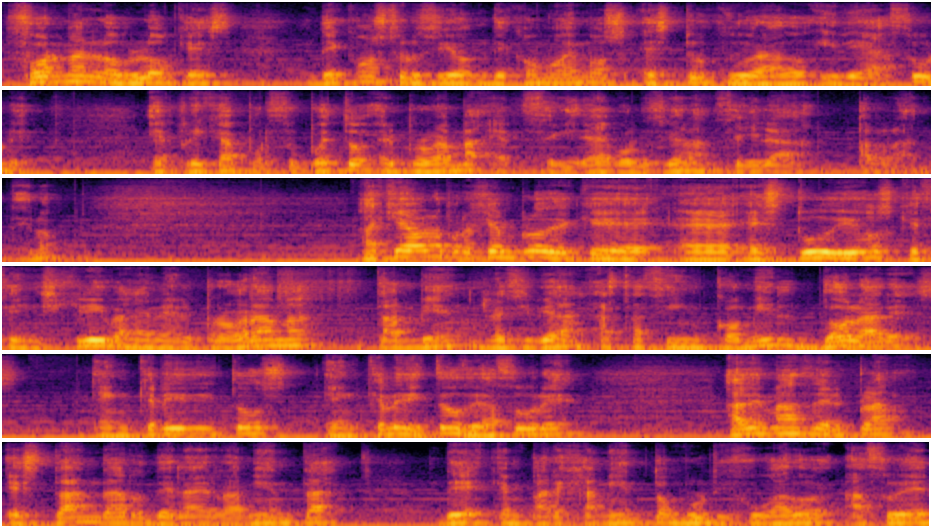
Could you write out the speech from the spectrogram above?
forman los bloques de construcción de cómo hemos estructurado y de Azure. Explica, por supuesto, el programa seguirá evolucionando, seguirá para adelante, ¿no? Aquí habla, por ejemplo, de que eh, estudios que se inscriban en el programa también recibirán hasta 5.000 dólares en créditos, en créditos de Azure, además del plan estándar de la herramienta de emparejamiento multijugador Azure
